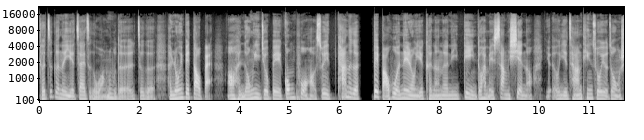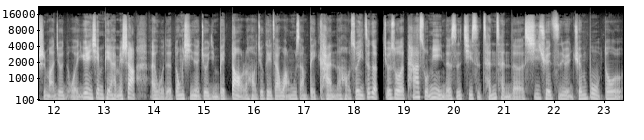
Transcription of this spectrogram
可这个呢，也在这个网络的这个很容易被盗版哦，很容易就被攻破哈。所以他那个。被保护的内容也可能呢，你电影都还没上线哦，也也常常听说有这种事嘛，就我院线片还没上，哎，我的东西呢就已经被盗了哈，就可以在网络上被看了哈，所以这个就是说，它所面临的是其实层层的稀缺资源，全部都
